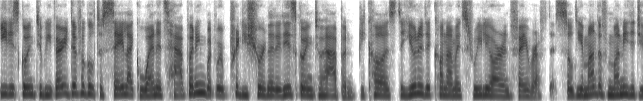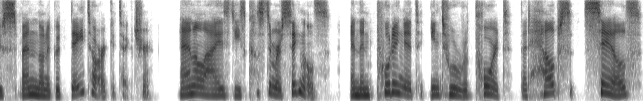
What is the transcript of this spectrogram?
It is going to be very difficult to say like when it's happening, but we're pretty sure that it is going to happen because the unit economics really are in favor of this. So the amount of money that you spend on a good data architecture, analyze these customer signals, and then putting it into a report that helps sales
